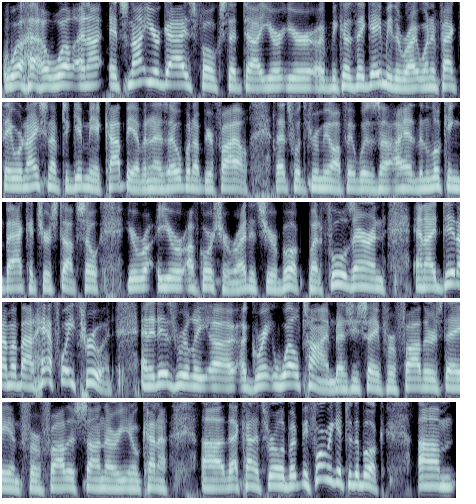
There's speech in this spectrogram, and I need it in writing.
well, well, and I, it's not your guys, folks, that uh, you're you're uh, because they gave me the right one. In fact, they were nice enough to give me a copy of it. And as I open up your file, that's what threw me off. It was uh, I had been looking back at your stuff. So you're you're of course you're right. It's your book, but Fool's Errand, and I did. I'm about halfway through it, and it is really uh, a great, well timed, as you say, for Father's Day and for Father's Son, or you know, kind of uh, that kind of thriller. But before we get to the book. Um,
